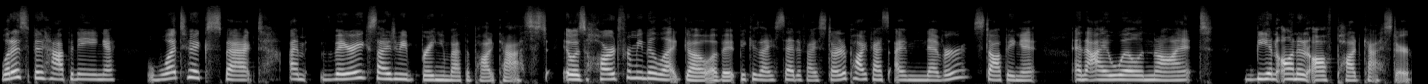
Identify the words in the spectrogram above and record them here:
what has been happening, what to expect. I'm very excited to be bringing back the podcast. It was hard for me to let go of it because I said if I start a podcast, I'm never stopping it and I will not be an on and off podcaster.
